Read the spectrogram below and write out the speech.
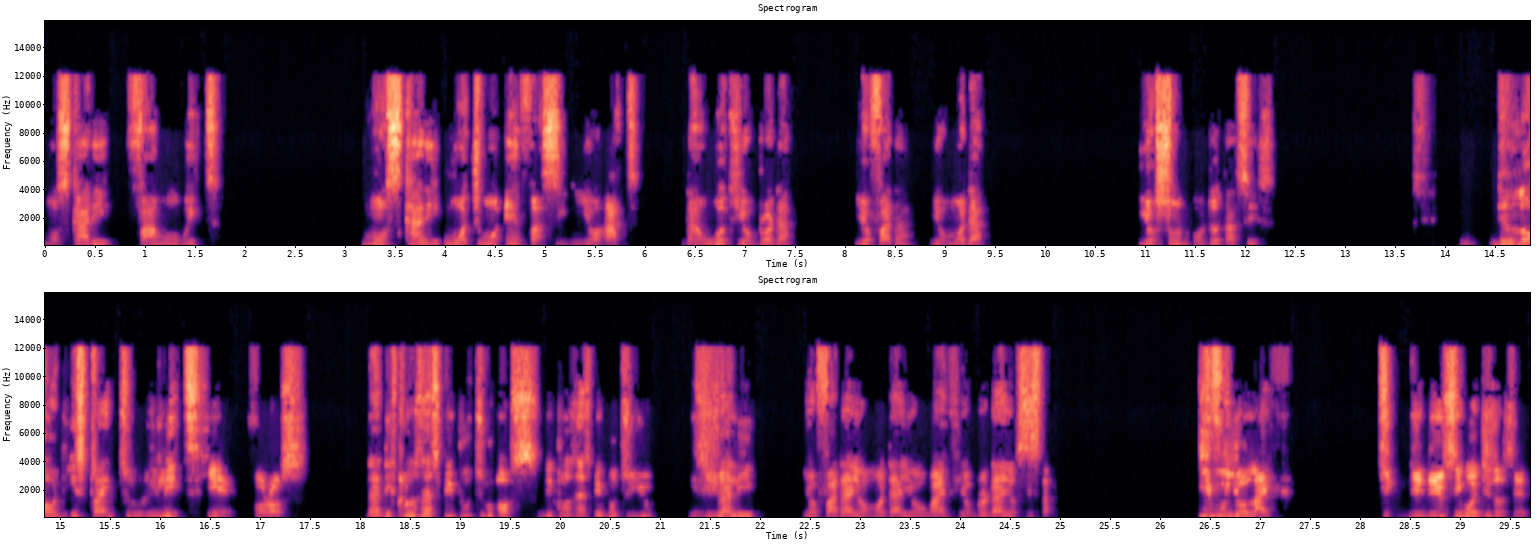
must carry far more weight, must carry much more emphasis in your heart than what your brother, your father, your mother, your son or daughter says. The Lord is trying to relate here for us that the closest people to us, the closest people to you is usually your father, your mother, your wife, your brother, your sister, even your life. Did you see what Jesus said?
